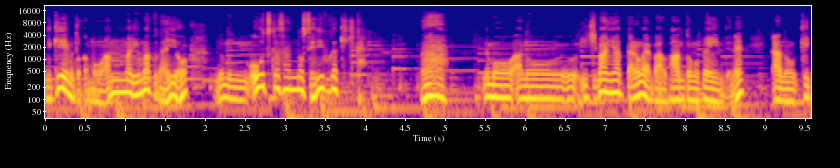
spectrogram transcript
で、ゲームとかもあんまり上手くないよ。でも、大塚さんのセリフが聞きたい。うん。でも、あのー、一番やったのがやっぱファントムペインでね、あの、け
